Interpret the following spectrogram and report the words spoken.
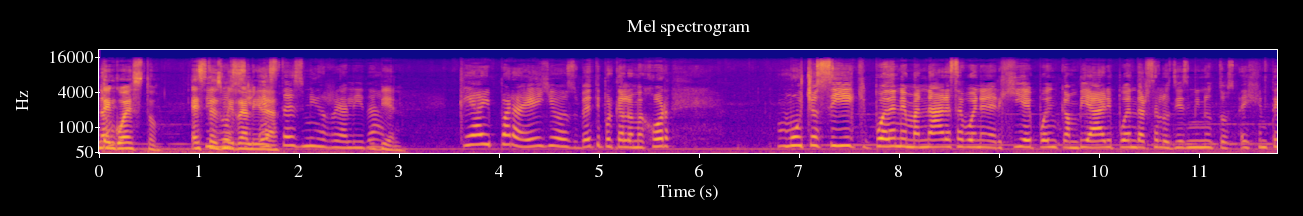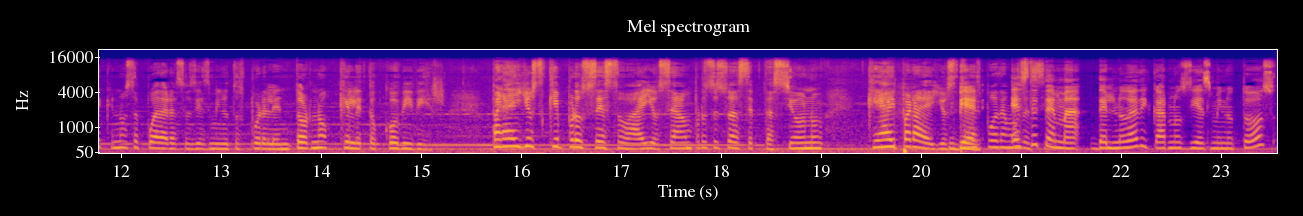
tengo esto, esta es mi realidad. Esta es mi realidad. Bien. ¿qué hay para ellos, Betty? Porque a lo mejor muchos sí pueden emanar esa buena energía y pueden cambiar y pueden darse los 10 minutos. Hay gente que no se puede dar esos 10 minutos por el entorno que le tocó vivir. Para ellos, ¿qué proceso hay? O sea, un proceso de aceptación. ¿Qué hay para ellos? ¿Qué Bien, les podemos este decir? tema del no dedicarnos 10 minutos,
